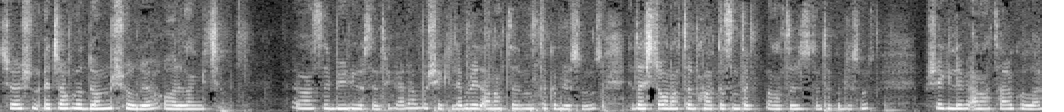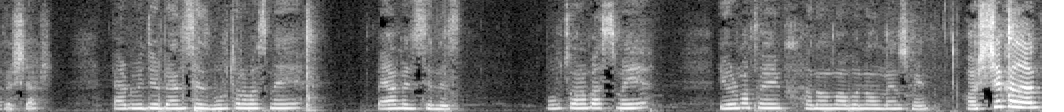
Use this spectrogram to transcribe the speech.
Şöyle şunun etrafında dönmüş oluyor o aradan geçip. Hemen size büyüğünü göstereyim tekrardan. Bu şekilde buraya anahtarınızı takabiliyorsunuz. Ya da işte o anahtarın halkasını takıp anahtarın üstüne takabiliyorsunuz. Bu şekilde bir anahtarlık oldu arkadaşlar. Eğer bu videoyu beğendiyseniz bu butona basmayı, beğenmediyseniz bu butona basmayı, yorum atmayı, kanalıma abone olmayı unutmayın. Hoşçakalın.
